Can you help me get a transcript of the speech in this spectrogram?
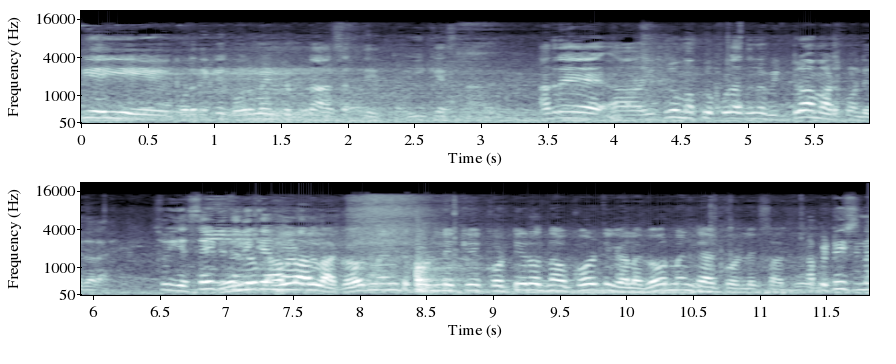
ಬಿ ಐ ಕೊಡೋದಕ್ಕೆ ಗೌರ್ಮೆಂಟ್ ಕೂಡ ಆಸಕ್ತಿ ಇತ್ತು ಈ ಕೇಸ್ನ. ಆದ್ರೆ ಇಬ್ರು ಮಕ್ಕಳು ಕೂಡ ಅದನ್ನು ವಿಡ್ರಾ ಮಾಡ್ಕೊಂಡಿದ್ದಾರೆ. ಸೊ ಎಸ್ ಐ ಟಿ ತನಿಖೆ ಅಲ್ಲ ಗೌರ್ಮೆಂಟ್ ಕೊಡ್ಲಿಕ್ಕೆ ಕೊಟ್ಟಿರೋದು ನಾವು ಕೋರ್ಟಿಗೆ ಅಲ್ಲ ಗೌರ್ಮೆಂಟ್ ಯಾಕೆ ಕೊಡ್ಲಿಕ್ಕೆ ಸಾಧ್ಯ ಪಿಟಿಷನ್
